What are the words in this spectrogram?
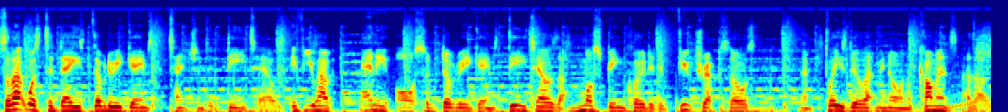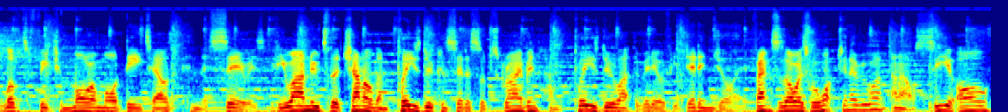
So that was today's WWE Games attention to details. If you have any awesome WWE Games details that must be included in future episodes, then please do let me know in the comments as I love to feature more and more details in this series. If you are new to the channel then please do consider subscribing and please do like the video if you did enjoy it. Thanks as always for watching everyone and I'll see you all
